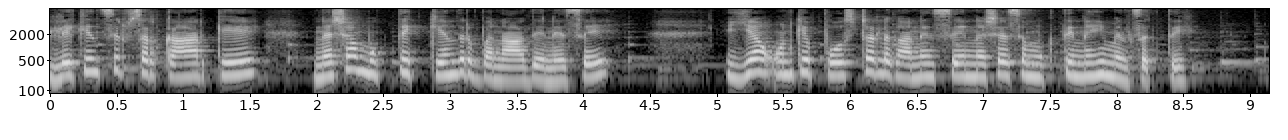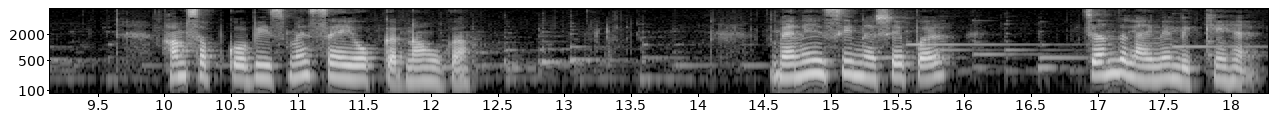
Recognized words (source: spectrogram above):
लेकिन सिर्फ़ सरकार के नशा मुक्ति केंद्र बना देने से या उनके पोस्टर लगाने से, नशे से मुक्ति नहीं मिल सकती। हम सबको भी इसमें सहयोग करना होगा। मैंने इसी नशे पर चंद लाइनें लिखी हैं।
